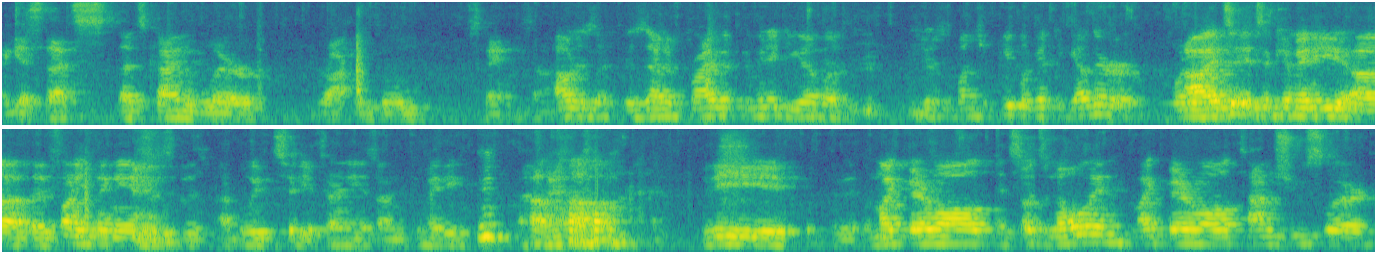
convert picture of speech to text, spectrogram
I guess that's, that's kind of where Rock and Boom stands. How does it, is that a private committee? Do you have a, just a bunch of people get together or? what Uh, is it's, it? it's a committee, uh, the funny thing is, is that I believe the city attorney is on the committee. Um, The, Mike Bearwald, and so it's Nolan, Mike Bearwald, Tom Schusler,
